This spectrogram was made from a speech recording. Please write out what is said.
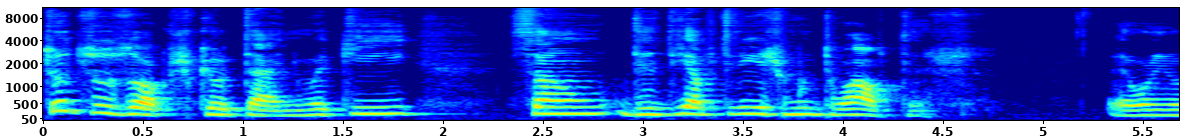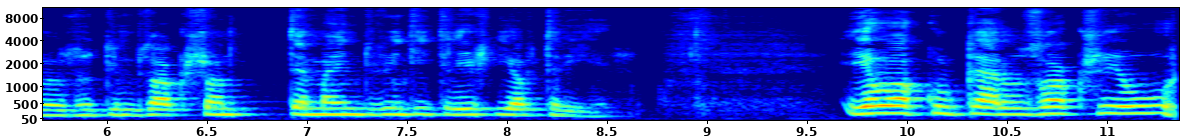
todos os óculos que eu tenho aqui são de dioptrias muito altas. Os últimos óculos são também de 23 dioptrias. Eu, ao colocar os óculos, eu,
